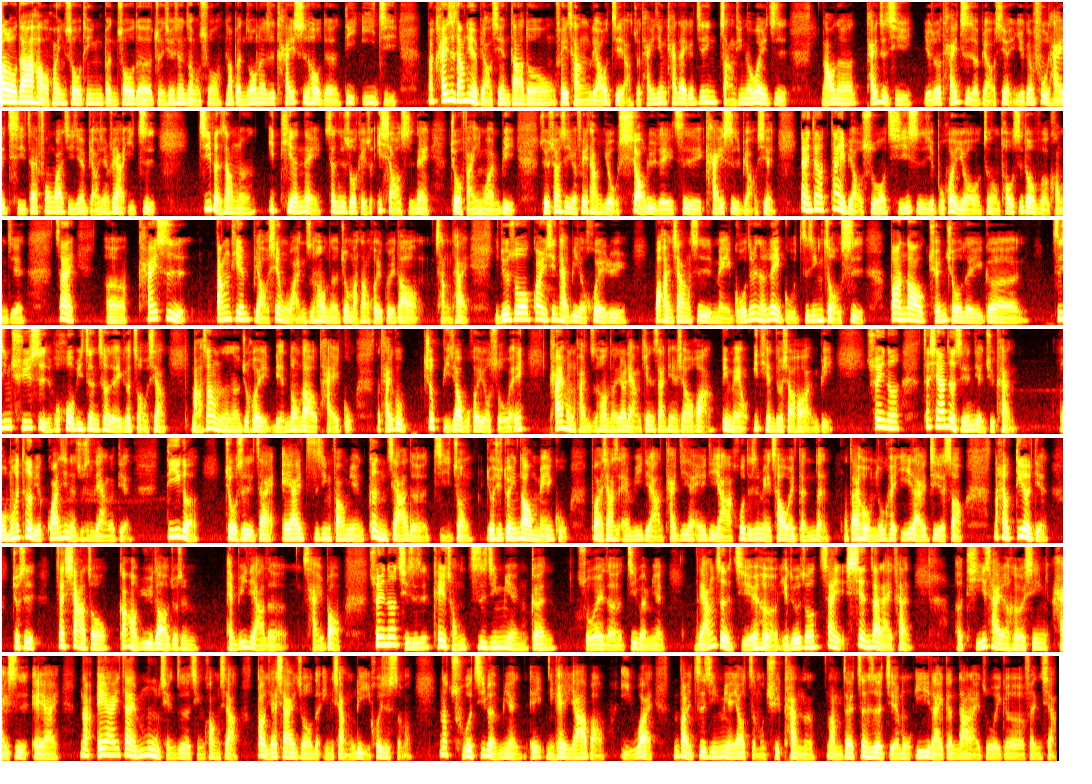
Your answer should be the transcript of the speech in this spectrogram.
Hello，大家好，欢迎收听本周的准先生怎么说。那本周呢是开市后的第一集。那开市当天的表现，大家都非常了解啊，就台积开在一个接近涨停的位置，然后呢，台指期，也就是台指的表现，也跟富台期在封关期间的表现非常一致。基本上呢，一天内，甚至说可以说一小时内就反应完毕，所以算是一个非常有效率的一次开市表现。那你这样代表说，其实也不会有这种偷吃豆腐的空间，在。呃，开市当天表现完之后呢，就马上回归到常态。也就是说，关于新台币的汇率，包含像是美国这边的类股资金走势，包含到全球的一个资金趋势或货币政策的一个走向，马上的呢就会联动到台股。那台股就比较不会有所谓，诶，开红盘之后呢，要两天三天消化，并没有一天就消化完毕。所以呢，在现在这个时间点去看，我们会特别关心的就是两个点，第一个。就是在 AI 资金方面更加的集中，尤其对应到美股，不管像是 NVIDIA、台积电 ADR，或者是美超微等等，那待会我们都可以一一来介绍。那还有第二点，就是在下周刚好遇到就是 NVIDIA 的财报，所以呢，其实可以从资金面跟所谓的基本面两者结合，也就是说，在现在来看。呃，题材的核心还是 AI。那 AI 在目前这个情况下，到底在下一周的影响力会是什么？那除了基本面，诶，你可以押宝以外，那到底资金面要怎么去看呢？那我们在正式的节目一一来跟大家来做一个分享。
